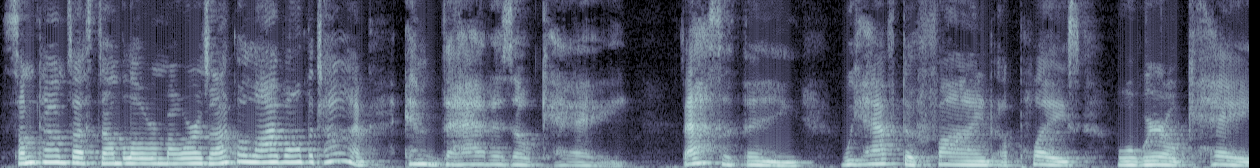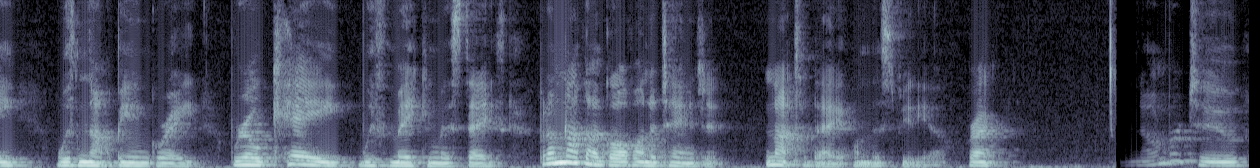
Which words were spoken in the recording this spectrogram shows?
Sometimes I stumble over my words and I go live all the time, and that is okay. That's the thing. We have to find a place where we're okay with not being great. We're okay with making mistakes. But I'm not going to go off on a tangent. Not today on this video, right? Number two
